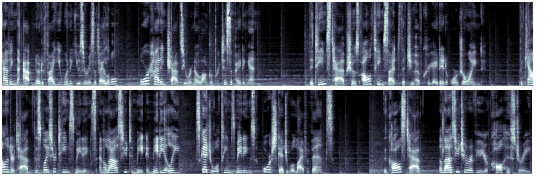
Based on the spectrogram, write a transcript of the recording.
having the app notify you when a user is available, or hiding chats you are no longer participating in. The Teams tab shows all team sites that you have created or joined. The Calendar tab displays your Teams meetings and allows you to meet immediately, schedule Teams meetings, or schedule live events. The Calls tab allows you to review your call history,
